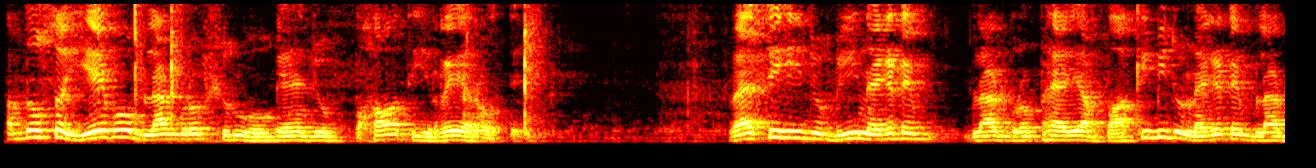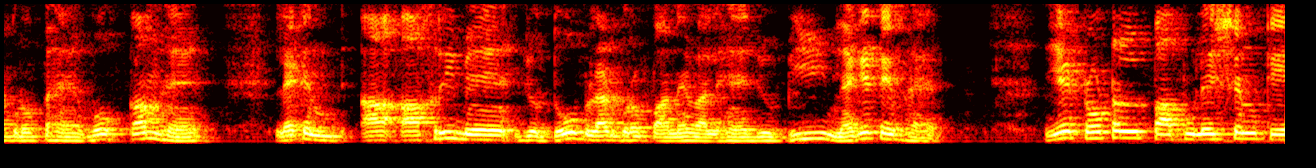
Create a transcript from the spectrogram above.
اب دوستو، یہ وہ بلڈ گروپ شروع ہو گئے ہیں جو بہت ہی ریئر ہوتے ہیں۔ ویسے ہی جو بی نیگیٹو بلڈ گروپ ہے یا باقی بھی جو نیگیٹو بلڈ گروپ ہیں وہ کم ہیں، لیکن آخری میں جو دو بلڈ گروپ آنے والے ہیں جو بی نیگیٹو ہے یہ ٹوٹل پاپولیشن کے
